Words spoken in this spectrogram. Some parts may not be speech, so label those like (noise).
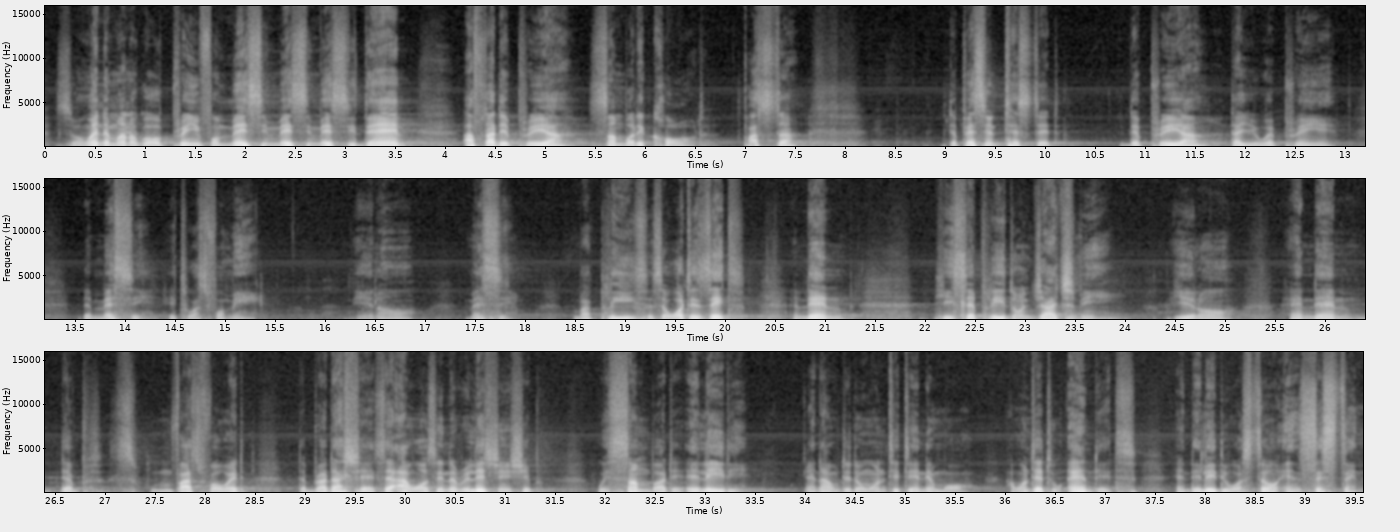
So when the man of God praying for mercy, mercy, mercy, then after the prayer, somebody called. Pastor, the person tested the prayer that you were praying, the mercy it was for me. You know, mercy. But please, he said, What is it? And then he said, Please don't judge me. You know. And then the fast forward, the brother shared. Said, I was in a relationship with somebody, a lady, and I didn't want it anymore. I wanted to end it. And the lady was still insisting.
